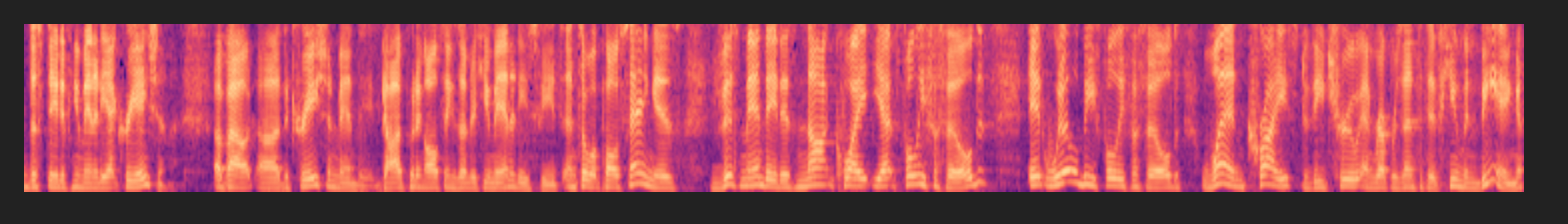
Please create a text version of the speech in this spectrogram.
the state of humanity at creation, about uh, the creation mandate, God putting all things under humanity's feet. And so, what Paul's saying is this mandate is not quite yet fully fulfilled. It will be fully fulfilled when Christ, the true and representative human being,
